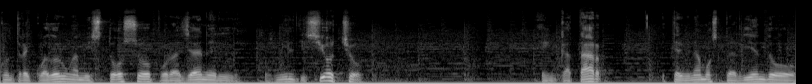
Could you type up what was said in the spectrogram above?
contra Ecuador, un amistoso por allá en el 2018. En Qatar terminamos perdiendo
